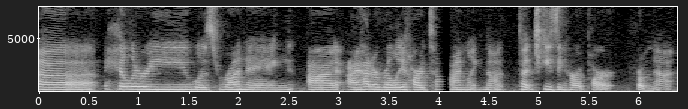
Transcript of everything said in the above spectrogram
uh, Hillary was running, I, I had a really hard time, like, not teasing her apart from that.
